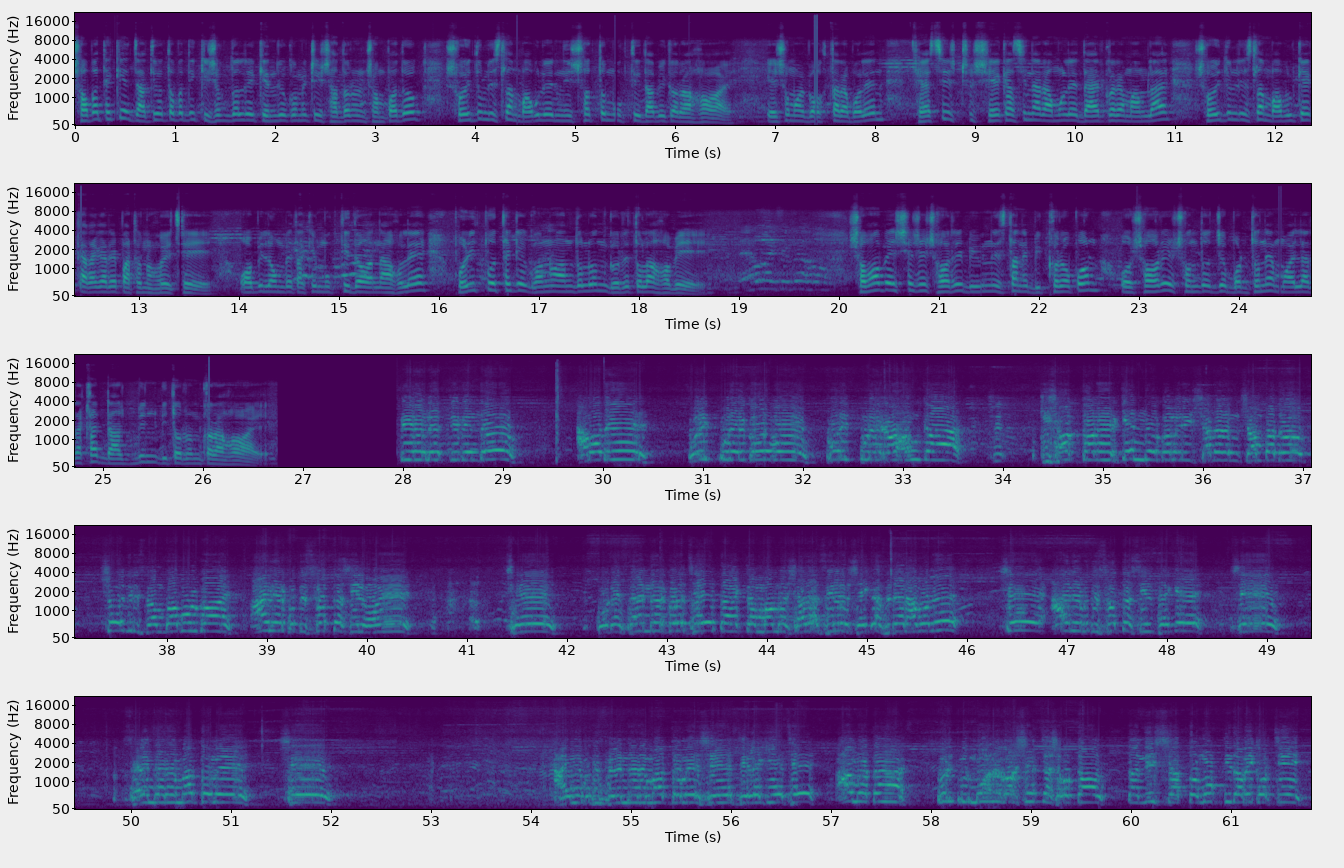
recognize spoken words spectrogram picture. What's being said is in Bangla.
সভা থেকে জাতীয়তাবাদী কৃষক দলের কেন্দ্রীয় কমিটির সাধারণ সম্পাদক শহীদুল ইসলাম বাবুলের নিঃশর্ত মুক্তি দাবি করা হয়। এ সময় বক্তারা বলেন, ফ্যাসিস্ট শেখ হাসিনার আমলে দায়ের করা মামলায় শহীদুল ইসলাম বাবুলকে কারাগারে পাঠানো হয়েছে। অবিলম্বে তাকে মুক্তি দেওয়া না হলে ফরিদপুর থেকে গণ আন্দোলন গড়ে তোলা হবে। সমাবেশ শেষে শহরের বিভিন্ন স্থানে বৃক্ষরোপণ ও শহরের সৌন্দর্য বর্ধনে ময়লা রাখার ডাস্টবিন বিতরণ করা হয়। আমাদের ফরিদপুরের গর্ব, ফরিদপুরের অহংকার। কৃষক দলের কেন্দ্রীয় কমিটির সাধারণ সম্পাদক শহীদুল ইসলাম বাবুল ভাই আইনের প্রতি শ্রদ্ধাশীল হয়ে সে কোর্টে স্যান্ডার করেছে, তার একটা মামলা সাজা ছিল শেখ হাসিনার আমলে। সে আইনের প্রতি শ্রদ্ধাশীল থেকে সে স্যান্ডারের মাধ্যমে সে আইনের প্রতি সিলিন্ডারের মাধ্যমে সে জেলে গিয়েছে। আমরা তার ফরিদপুর মহানগর স্বেচ্ছাসেবক দল তার নিঃস্বার্থ মুক্তি দাবি করছি।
